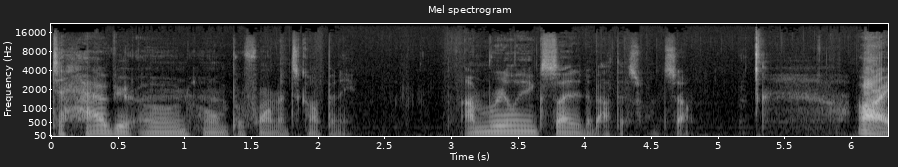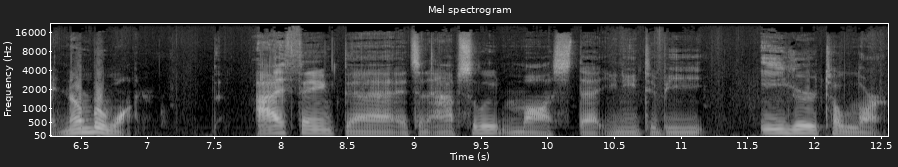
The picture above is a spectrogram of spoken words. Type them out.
to have your own home performance company. I'm really excited about this one. So, all right, number one, I think that it's an absolute must that you need to be eager to learn.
